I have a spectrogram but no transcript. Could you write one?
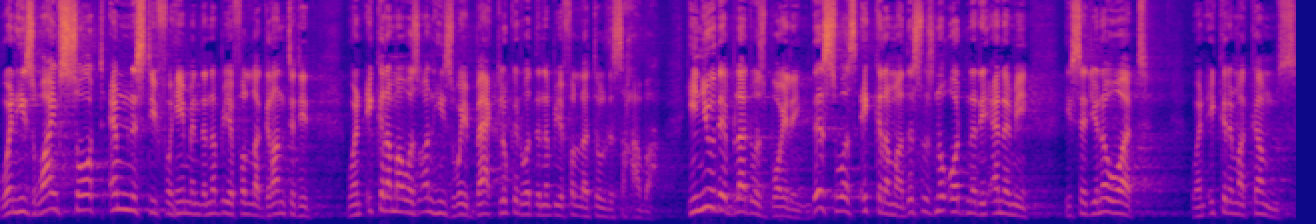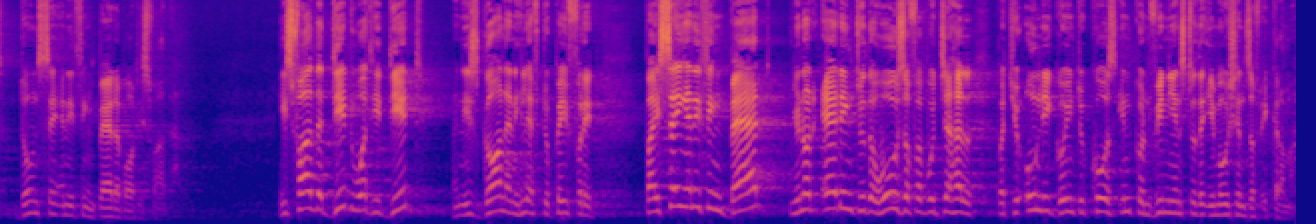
When his wife sought amnesty for him and the Nabi of Allah granted it, when Ikramah was on his way back, look at what the Nabi of Allah told the Sahaba. He knew their blood was boiling. This was Ikramah. This was no ordinary enemy. He said, You know what? When Ikramah comes, don't say anything bad about his father. His father did what he did, and he's gone and he'll have to pay for it. By saying anything bad, you're not adding to the woes of Abu Jahl, but you're only going to cause inconvenience to the emotions of Ikramah.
